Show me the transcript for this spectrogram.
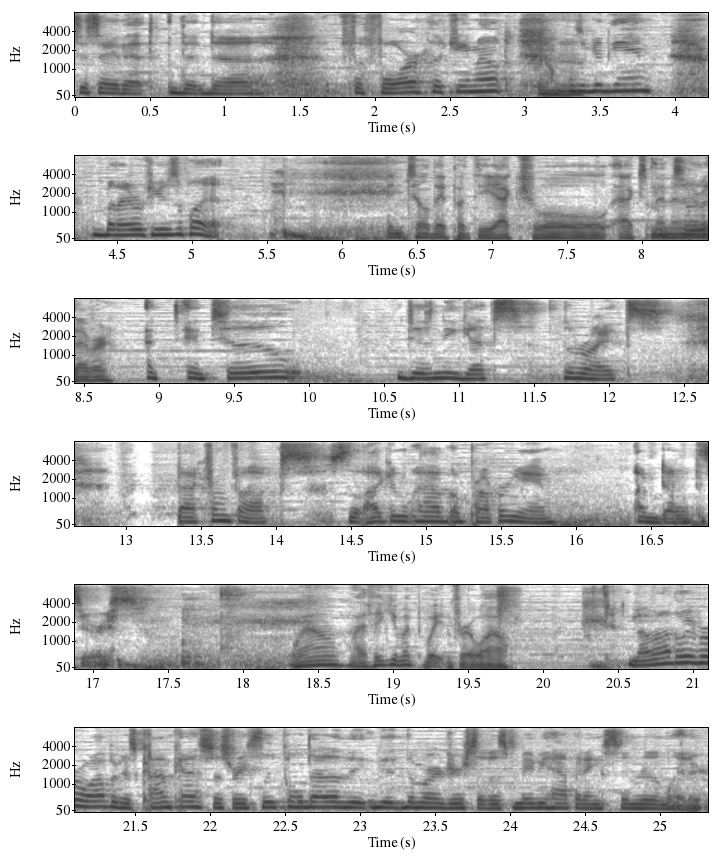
to say that the the, the four that came out was a good game, but I refuse to play it Until they put the actual X Men in or whatever. Until Disney gets the rights back from Fox, so that I can have a proper game. I'm done with the series. Well, I think you might be waiting for a while. Now, I'm not wait for a while because Comcast just recently pulled out of the, the, the merger, so this may be happening sooner than later.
